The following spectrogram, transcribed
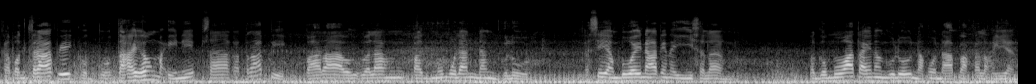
Kapag traffic huwag po tayong mainip sa ka-traffic para walang pagmumulan ng gulo. Kasi ang buhay natin ay isa lang. Pag gumawa tayo ng gulo naku napakalaki yan.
